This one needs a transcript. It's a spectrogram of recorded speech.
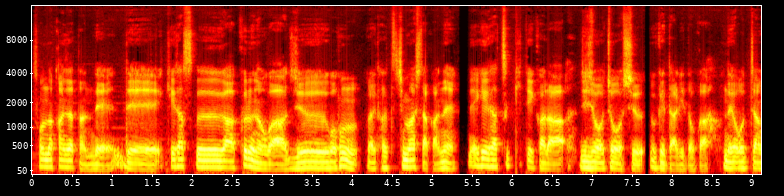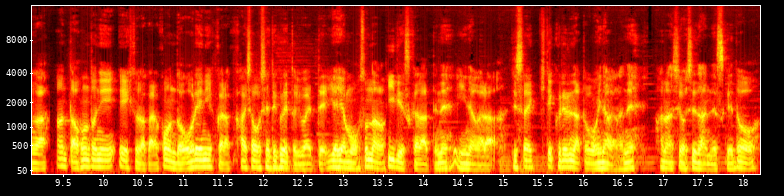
そんな感じだったんで、で、警察が来るのが15分くらい経ちましたかね。で、警察来てから事情聴取受けたりとか、で、おっちゃんが、あんたは本当にええ人だから今度お礼に行くから会社教えてくれと言われて、いやいやもうそんなのいいですからってね、言いながら、実際来てくれるなと思いながらね、話をしてたんですけど、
